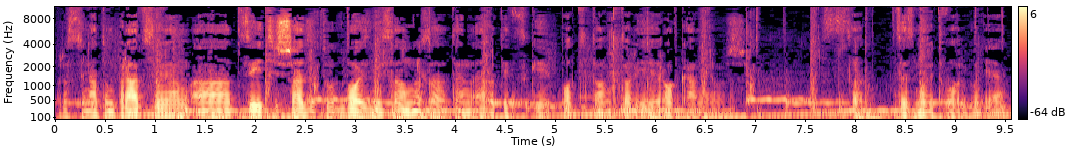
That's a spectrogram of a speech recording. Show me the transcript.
proste na tom pracujem a cítiš všade tú dvojzmyselnosť a ten erotický podton, ktorý rokami už sa cez moju tvorbu nejak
